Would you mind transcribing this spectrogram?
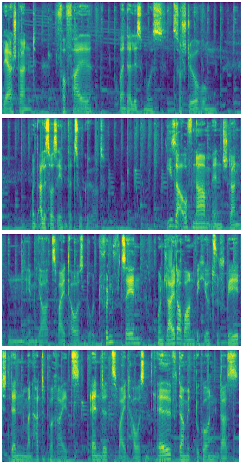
Leerstand, Verfall Vandalismus, Zerstörung und alles, was eben dazugehört. Diese Aufnahmen entstanden im Jahr 2015 und leider waren wir hier zu spät, denn man hatte bereits Ende 2011 damit begonnen, das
